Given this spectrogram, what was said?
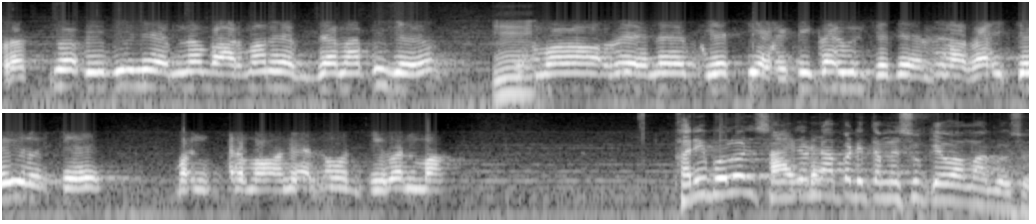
પ્રશ્ન બેબીને એમના બારમાનું એક્ઝામ આપી છે. એમાં હવે એને બીએસસી આઈટી કરવી છે તો એને આગાહી કેવી રહેશે ભણતરમાં અને એનું જીવનમાં. ફરી બોલો સમજણ ના પડે તમે શું કહેવા માંગો છો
